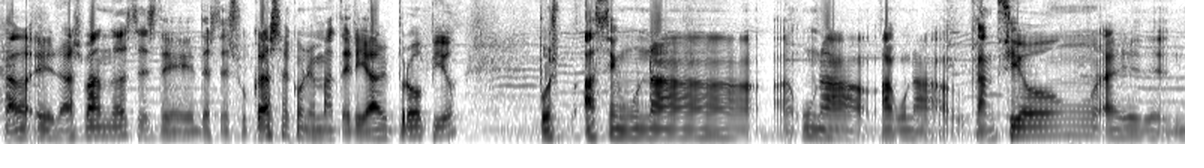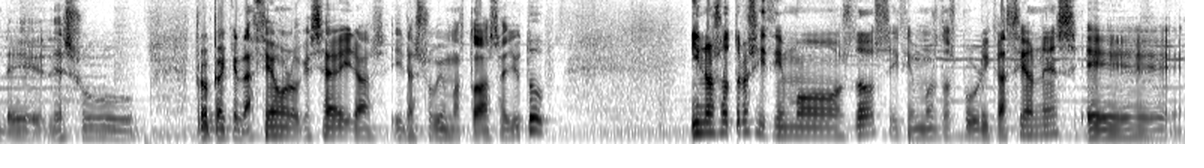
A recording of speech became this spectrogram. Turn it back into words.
cada, eh, las bandas desde, desde su casa con el material propio pues hacen una, una alguna canción eh, de, de- de su propia creación o lo que sea y las, y las subimos todas a YouTube. Y nosotros hicimos dos, hicimos dos publicaciones eh,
